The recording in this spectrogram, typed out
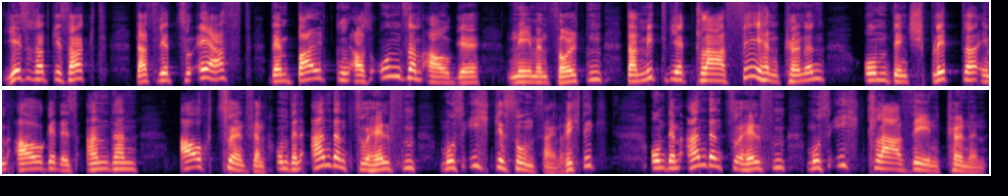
Jesus hat gesagt, dass wir zuerst den Balken aus unserem Auge nehmen sollten, damit wir klar sehen können, um den Splitter im Auge des anderen auch zu entfernen. Um den anderen zu helfen, muss ich gesund sein, richtig? Um dem anderen zu helfen, muss ich klar sehen können.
